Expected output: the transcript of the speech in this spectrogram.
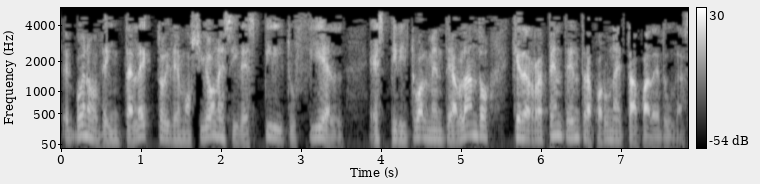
eh, bueno, de intelecto y de emociones y de espíritu fiel, espiritualmente hablando, que de repente entra por una etapa de dudas?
